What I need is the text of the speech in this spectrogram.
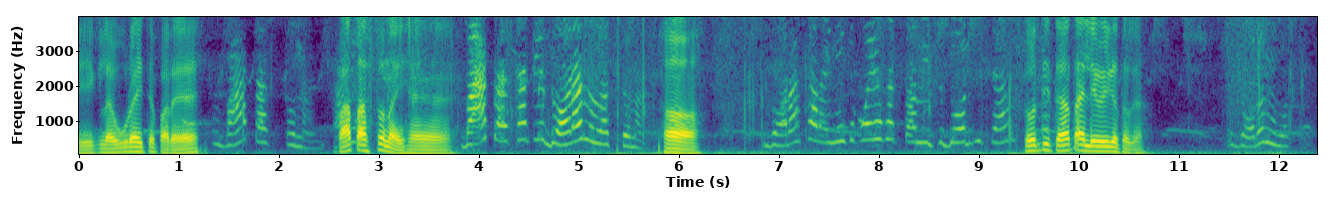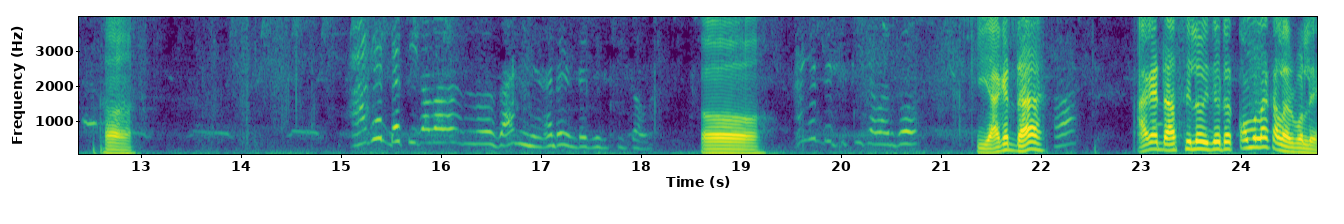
এইগুলা উড়াইতে পারে। বাতাস তো নাই। হ্যাঁ। বাতাস থাকলে ধরানো লাগতো না। হ্যাঁ ধরা ছাড়াই নিচে পড়ে থাকতো আমি একটু দৌড় দিতাম। তোর দিতে তাইলে ওই গেত গা। হ্যাঁ। ও। কি আগেরটা? হ্যাঁ। আগেরটা ছিল ওই যে ওটা কমলা কালার বলে।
